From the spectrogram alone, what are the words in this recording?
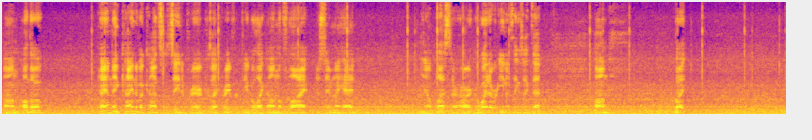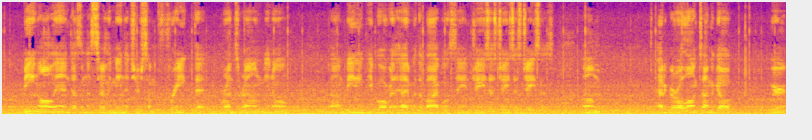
Um, although I am in kind of a constant state of prayer because I pray for people like on the fly, just in my head. You know, bless their heart or whatever, you know, things like that. Um, but being all in doesn't necessarily mean that you're some freak that runs around, you know, um, beating people over the head with the Bible, saying Jesus, Jesus, Jesus. Um, had a girl a long time ago where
